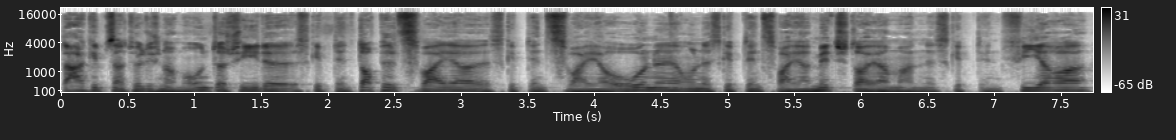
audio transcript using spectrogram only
da gibt's natürlich nochmal Unterschiede. Es gibt den Doppelzweier, es gibt den Zweier ohne und es gibt den Zweier mit Steuermann. Es gibt den Vierer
